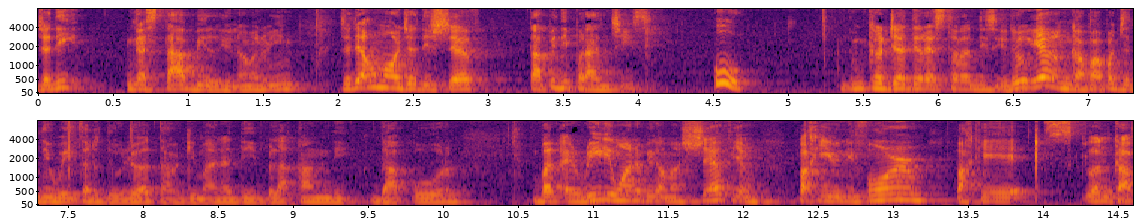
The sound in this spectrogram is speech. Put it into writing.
Jadi nggak stabil, you know what I mean? Jadi aku mau jadi chef, tapi di Perancis. Uh. Kerja di restoran di situ, ya nggak apa-apa jadi waiter dulu atau gimana di belakang di dapur. But I really want to become a chef yang pakai uniform, pakai lengkap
